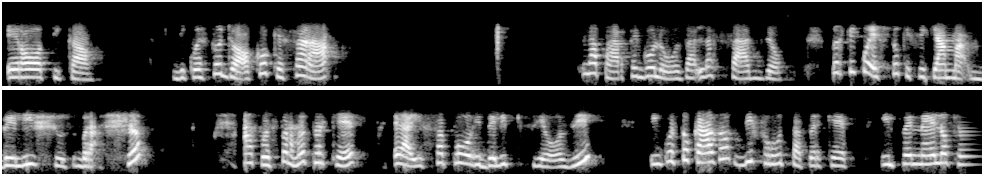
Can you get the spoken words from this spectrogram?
erotica di questo gioco che sarà la parte golosa, l'assaggio. Perché questo che si chiama Delicious Brush ha questo nome perché ha i sapori deliziosi, in questo caso di frutta perché il pennello che ho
